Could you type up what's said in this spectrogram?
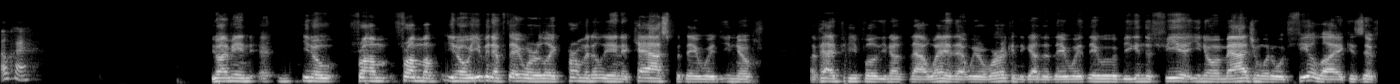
Okay. You know i mean? You know from from you know even if they were like permanently in a cast but they would you know I've had people, you know, that way that we were working together, they would they would begin to feel, you know, imagine what it would feel like as if,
